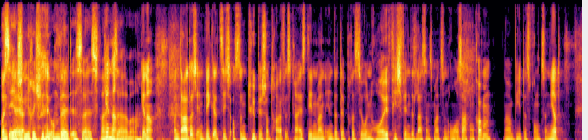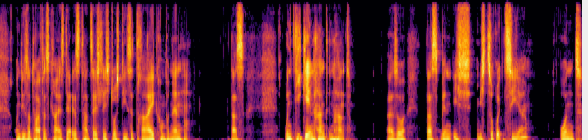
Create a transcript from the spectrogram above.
Was eher äh, schwierig für die Umwelt ist als Fein genau, selber. Genau. Und dadurch entwickelt sich auch so ein typischer Teufelskreis, den man in der Depression häufig findet. Lass uns mal zu den Ursachen kommen, na, wie das funktioniert. Und dieser Teufelskreis, der ist tatsächlich durch diese drei Komponenten. Das, und die gehen Hand in Hand. Also, dass wenn ich mich zurückziehe und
